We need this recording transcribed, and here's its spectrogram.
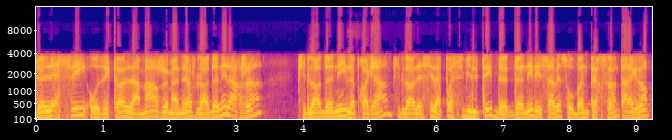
de laisser aux écoles la marge de manœuvre, de leur donner l'argent, puis de leur donner le programme, puis de leur laisser la possibilité de donner des services aux bonnes personnes. Par exemple,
